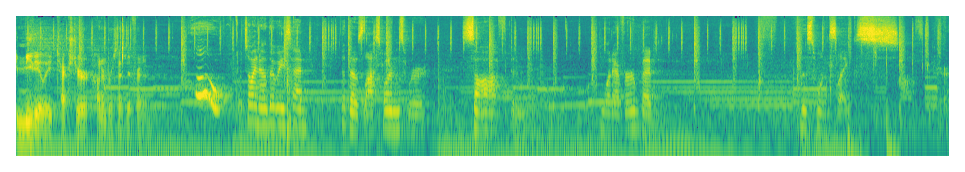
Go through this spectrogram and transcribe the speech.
Immediately, texture 100% different. Woo! So I know that we said that those last ones were soft and whatever, but this one's like softer.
